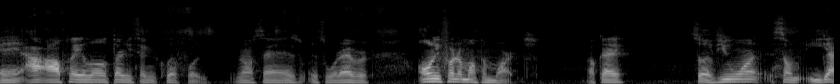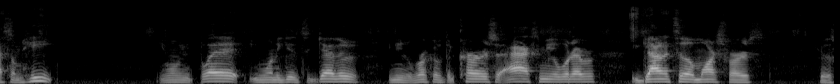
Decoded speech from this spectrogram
and I'll, I'll, play a little thirty second clip for you. You know what I'm saying? It's, it's whatever. Only for the month of March. Okay. So if you want some, you got some heat. You want me to play it. You want to get it together you need to work up the courage to ask me or whatever, you got until March 1st because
